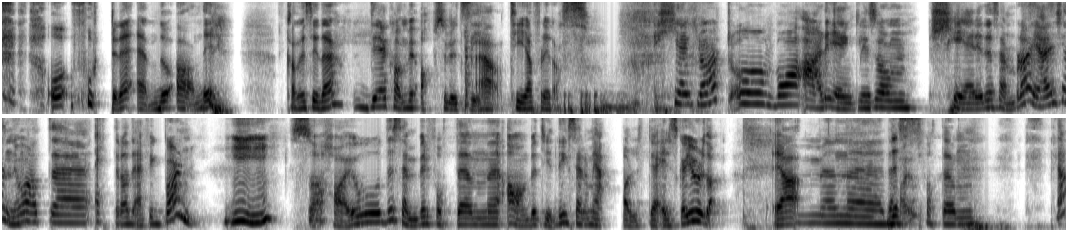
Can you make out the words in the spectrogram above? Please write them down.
Og fortere enn du aner. Kan vi si det? Det kan vi absolutt si. Ja, tida flyr, ass. Helt klart. Og hva er det egentlig som skjer i desember, da? Jeg kjenner jo at eh, etter at jeg fikk barn, så har jo desember fått en eh, annen betydning, selv om jeg alltid har elska jul, da. Ja, Men eh, det har jo fått en ja,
